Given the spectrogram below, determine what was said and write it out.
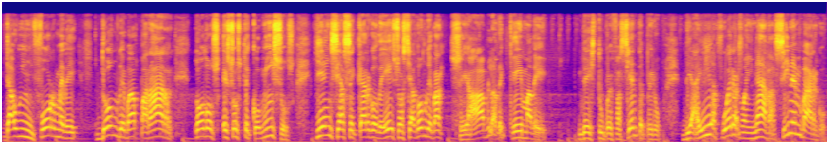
da un informe de dónde va a parar todos esos decomisos, quién se hace cargo de eso, hacia dónde van. Se habla de quema de, de estupefacientes, pero de ahí afuera no hay nada. Sin embargo,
